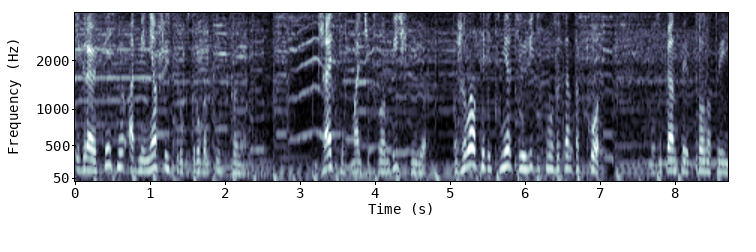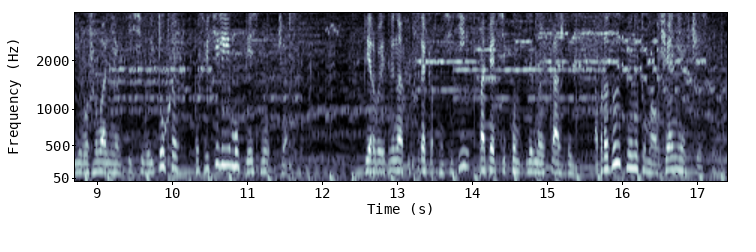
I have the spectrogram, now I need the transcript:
играют песню, обменявшись друг с другом инструментами. Джастин, мальчик с Лонг-Бич, Нью-Йорк, пожелал перед смертью увидеть музыкантов Korn. Музыканты, тронутые его желанием и силой духа, посвятили ему песню «Джастин». Первые 12 треков на CD, по 5 секунд длиной каждый, образуют минуту молчания в честь него.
